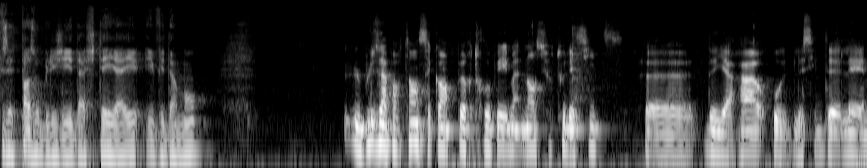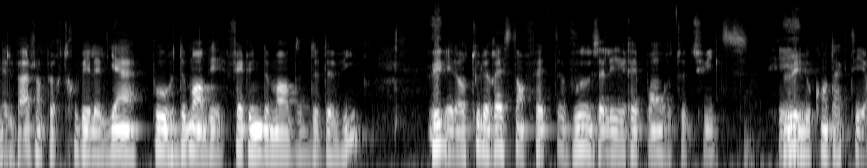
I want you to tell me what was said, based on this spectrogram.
vous n'êtes pas obligé d'acheter, hein, évidemment. Le plus important, c'est qu'on peut retrouver maintenant sur tous les sites euh, de Yara ou le site de lait élevage, on peut retrouver les liens pour demander, faire une demande de devis. Et alors tout le reste, en fait, vous allez répondre tout de suite et nous contacter.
